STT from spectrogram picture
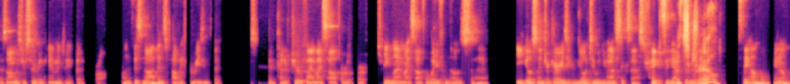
As long as you're serving Him and doing good for all. And if it's not, then it's probably for a reason to, to kind of purify myself or, or, streamline myself away from those uh, egocentric areas you can go to when you have success, right? So you have it's to really true. Stay humble, you know.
